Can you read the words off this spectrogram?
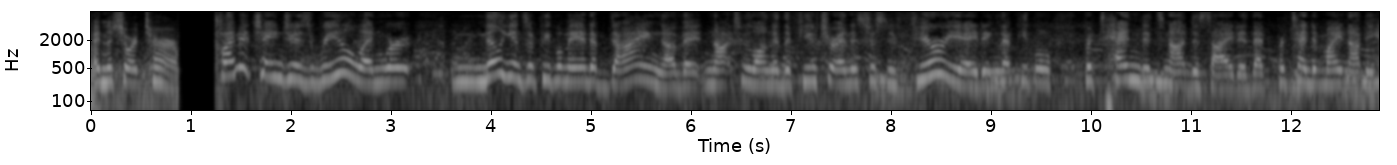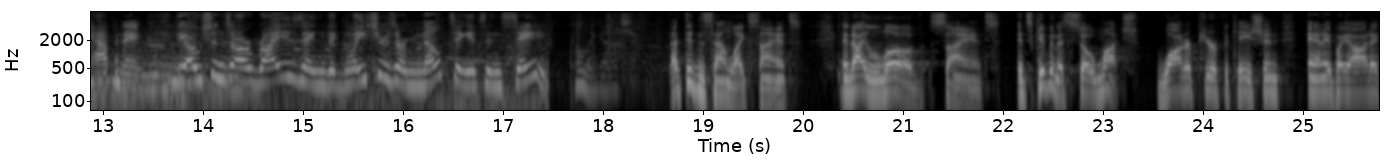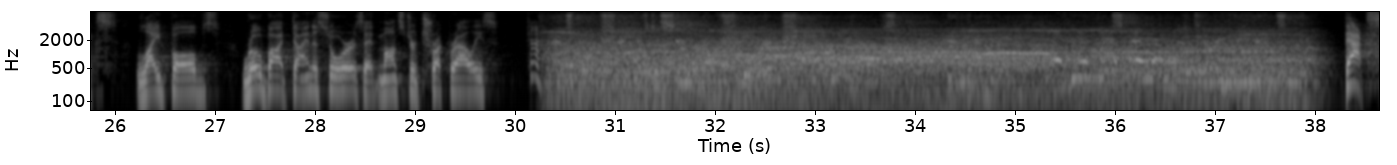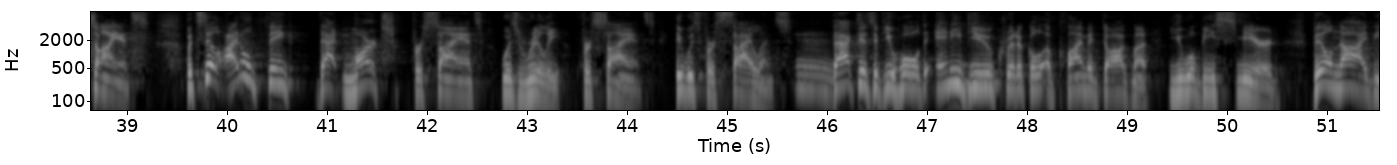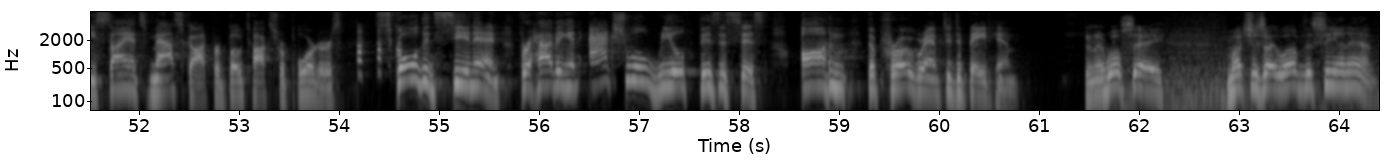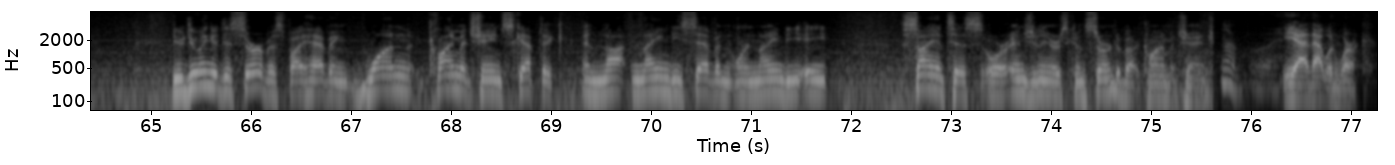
in the short term. Climate change is real, and we're millions of people may end up dying of it not too long in the future. And it's just infuriating that people pretend it's not decided, that pretend it might not be happening. The oceans are rising, the glaciers are melting. It's insane. Oh my gosh. That didn't sound like science. And I love science. It's given us so much water purification, antibiotics, light bulbs, robot dinosaurs at monster truck rallies. That's science. But still, I don't think that march for science was really for science. It was for silence. Mm. Fact is, if you hold any view critical of climate dogma, you will be smeared. Bill Nye, the science mascot for Botox reporters, scolded CNN for having an actual real physicist on the program to debate him. And I will say, much as I love the CNN, you're doing a disservice by having one climate change skeptic and not 97 or 98 scientists or engineers concerned about climate change. Oh, yeah, that would work.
